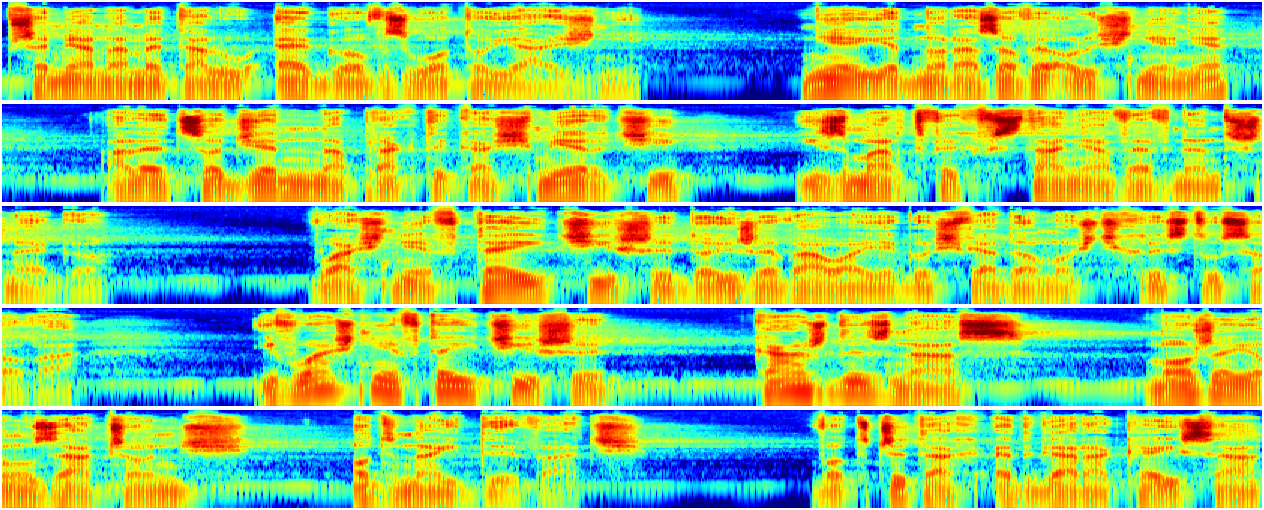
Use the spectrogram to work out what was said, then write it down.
przemiana metalu ego w złoto jaźni. Nie jednorazowe olśnienie, ale codzienna praktyka śmierci i zmartwychwstania wewnętrznego. Właśnie w tej ciszy dojrzewała jego świadomość Chrystusowa. I właśnie w tej ciszy każdy z nas może ją zacząć odnajdywać. W odczytach Edgara Case'a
